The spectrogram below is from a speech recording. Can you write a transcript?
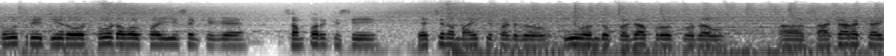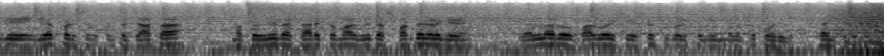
two three zero two double five ಈ ಸಂಖ್ಯೆಗೆ ಸಂಪರ್ಕಿಸಿ ಹೆಚ್ಚಿನ ಮಾಹಿತಿ ಪಡೆದು ಈ ಒಂದು ಪ್ರಜಾಪ್ರಭುತ್ವದ ಸಹಕಾರಕ್ಕಾಗಿ ಏರ್ಪಡಿಸಿರ್ತಕ್ಕಂಥ ಜಾಥಾ ಮತ್ತು ವಿವಿಧ ಕಾರ್ಯಕ್ರಮ, ವಿವಿಧ ಸ್ಪರ್ಧೆಗಳಿಗೆ ಎಲ್ಲರೂ ಭಾಗವಹಿಸಿ ಯಶಸ್ವಿಗೊಳಿಸಲು ಈ ಮೂಲಕ ಕೋರಿದೆ ಥ್ಯಾಂಕ್ ಯು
